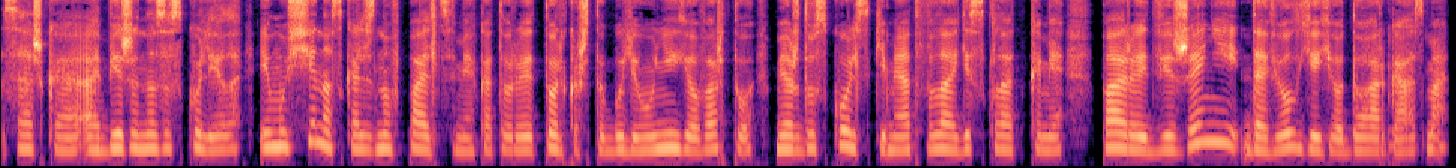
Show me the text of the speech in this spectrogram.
Сашка обиженно заскулила, и мужчина, скользнув пальцами, которые только что были у нее во рту, между скользкими от влаги складками, парой движений довел ее до оргазма.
